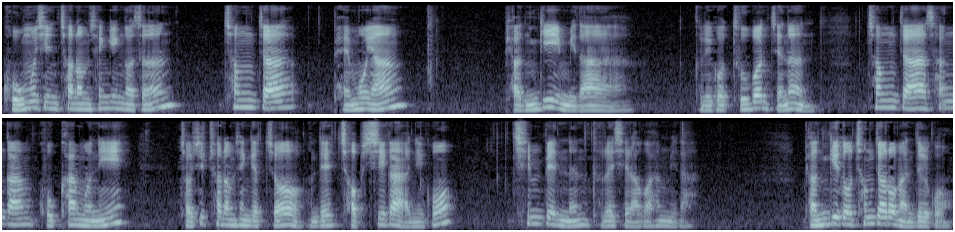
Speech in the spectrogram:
고무신처럼 생긴 것은 청자 배 모양 변기입니다. 그리고 두 번째는 청자 상감 국화문이 접시처럼 생겼죠. 근데 접시가 아니고 침 뱉는 그릇이라고 합니다. 변기도 청자로 만들고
